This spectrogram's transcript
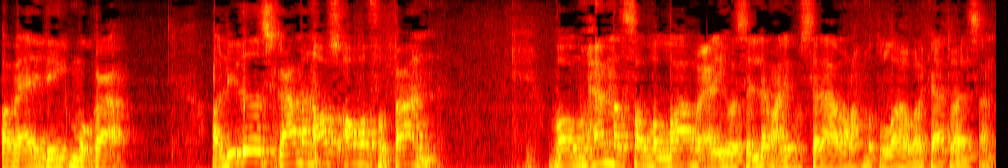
og hvad er det, de ikke må gøre? Og ligeledes gør man også over for børnene hvor Muhammad sallallahu alaihi wasallam, alaihi wasallam wa rahmatullahi wa barakatuh alle sammen,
